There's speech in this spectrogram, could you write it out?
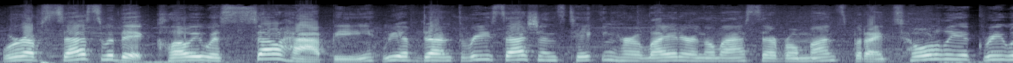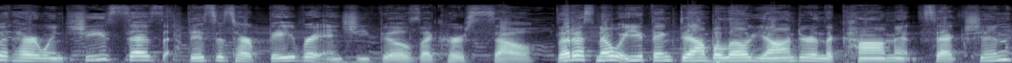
We're obsessed with it. Chloe was so happy. We have done three sessions taking her lighter in the last several months, but I totally agree with her when she says this is her favorite and she feels like herself. Let us know what you think down below yonder in the comment section.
